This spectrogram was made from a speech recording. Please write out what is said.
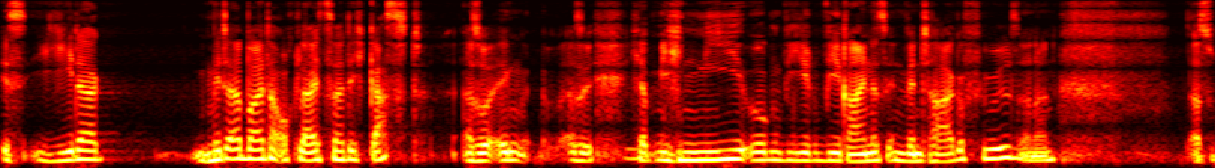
ist jeder Mitarbeiter auch gleichzeitig Gast. Also, also ich habe mich nie irgendwie wie reines Inventar gefühlt, sondern also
